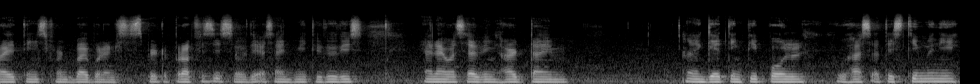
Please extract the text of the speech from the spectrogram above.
writings from the Bible and the Spirit of Prophecy. So they assigned me to do this, and I was having hard time uh, getting people who has a testimony,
